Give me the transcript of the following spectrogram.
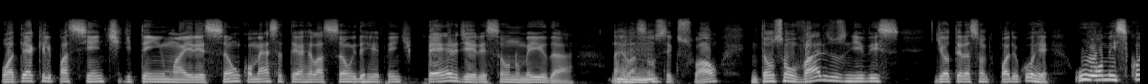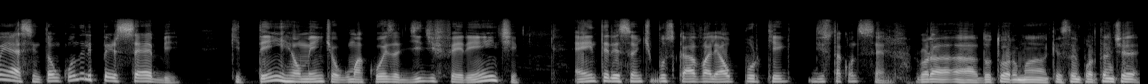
ou até aquele paciente que tem uma ereção, começa a ter a relação e de repente perde a ereção no meio da, da uhum. relação sexual. Então são vários os níveis de alteração que pode ocorrer. O homem se conhece, então quando ele percebe que tem realmente alguma coisa de diferente, é interessante buscar avaliar o porquê disso está acontecendo. Agora, uh, doutor, uma questão importante é,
